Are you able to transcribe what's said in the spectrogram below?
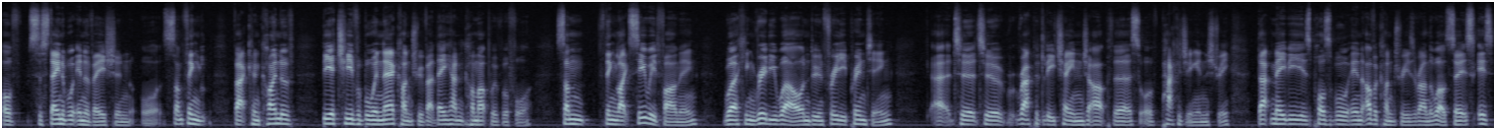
of sustainable innovation or something that can kind of be achievable in their country that they hadn't come up with before. Something like seaweed farming working really well and doing 3D printing uh, to, to rapidly change up the sort of packaging industry that maybe is possible in other countries around the world. So it's, it's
